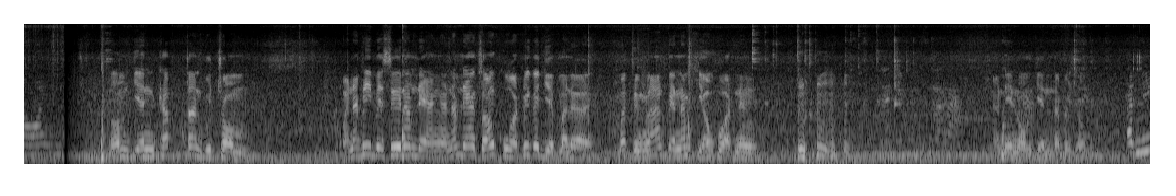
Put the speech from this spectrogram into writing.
น้อย นมเย็นครับท่านผู้ชม วันนั้นพี่ไปซื้อน้ำแดงอะน้ำแดงสองขวดพี่ก็หยิบมาเลย มาถึงร้านเป็นน้ำเขียวขวดหนึ่ง อันนี้นมเย็นท่านผู้ชม อันนี้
